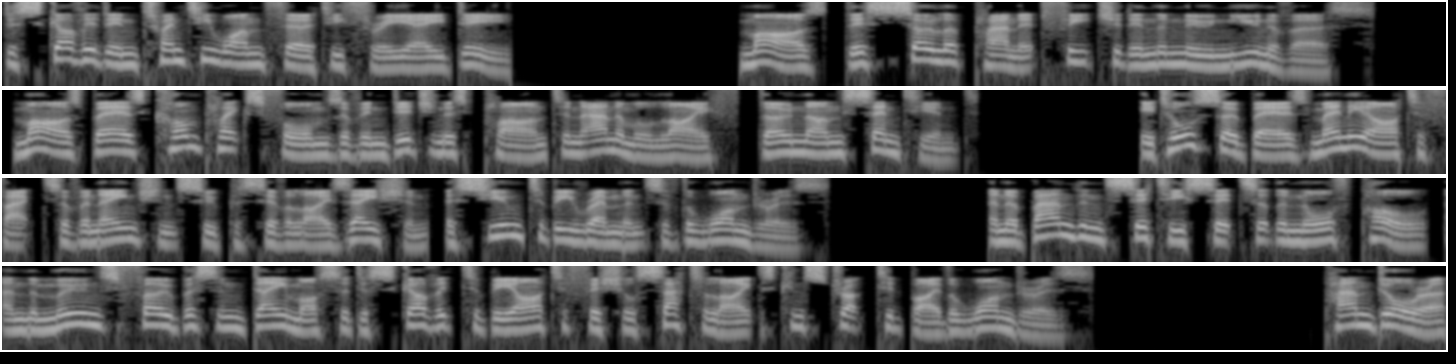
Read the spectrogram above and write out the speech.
Discovered in 2133 AD. Mars, this solar planet featured in the Noon universe. Mars bears complex forms of indigenous plant and animal life, though none sentient. It also bears many artifacts of an ancient supercivilization, assumed to be remnants of the Wanderers. An abandoned city sits at the North Pole, and the moons Phobos and Deimos are discovered to be artificial satellites constructed by the Wanderers. Pandora,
